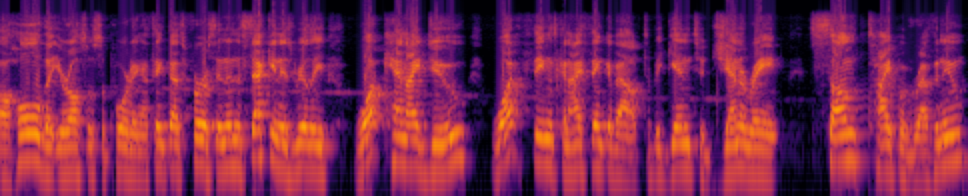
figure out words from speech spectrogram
a that you're also supporting. I think that's first. And then the second is really what can I do? What things can I think about to begin to generate some type of revenue?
